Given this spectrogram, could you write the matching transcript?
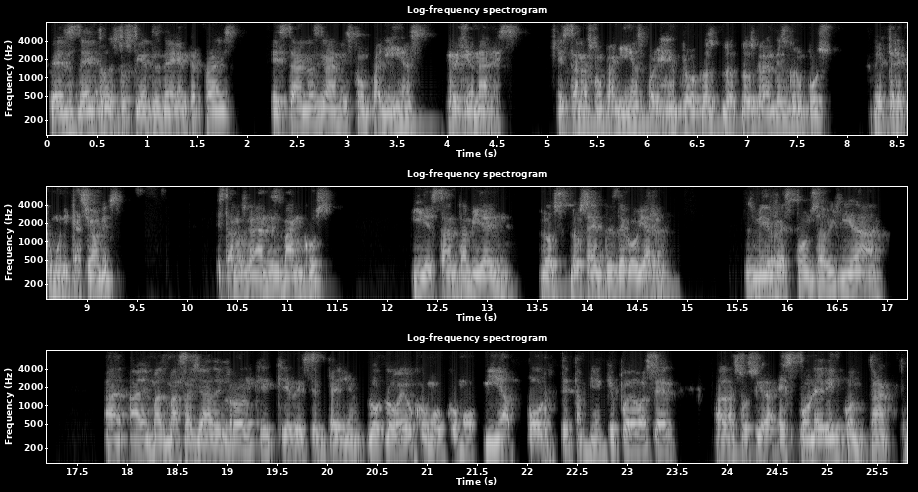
Entonces, dentro de estos clientes de Enterprise están las grandes compañías regionales. Están las compañías, por ejemplo, los, los, grandes grupos de telecomunicaciones, están los grandes bancos y están también los, los entes de gobierno. Es mi responsabilidad, además más allá del rol que, que desempeño, lo, veo como, como mi aporte también que puedo hacer a la sociedad, es poner en contacto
